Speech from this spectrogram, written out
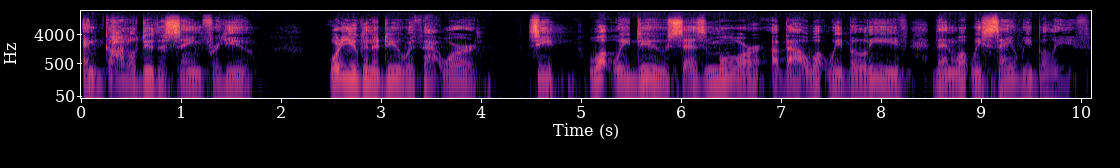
And God will do the same for you. What are you going to do with that word? See, what we do says more about what we believe than what we say we believe.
